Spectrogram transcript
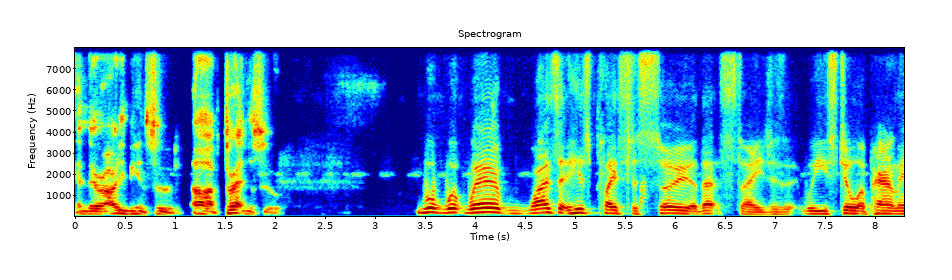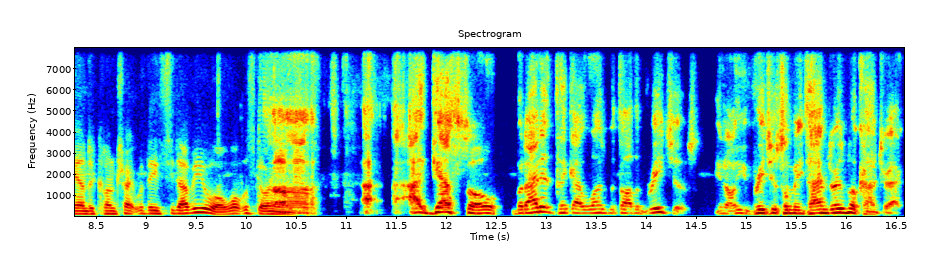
and they were already being sued, uh, threatened to sue. Well, wh- where? Why is it his place to sue at that stage? Is it? Were you still apparently under contract with ECW, or what was going on? Uh, I, I guess so, but I didn't think I was with all the breaches. You know, you breach it so many times, there is no contract.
